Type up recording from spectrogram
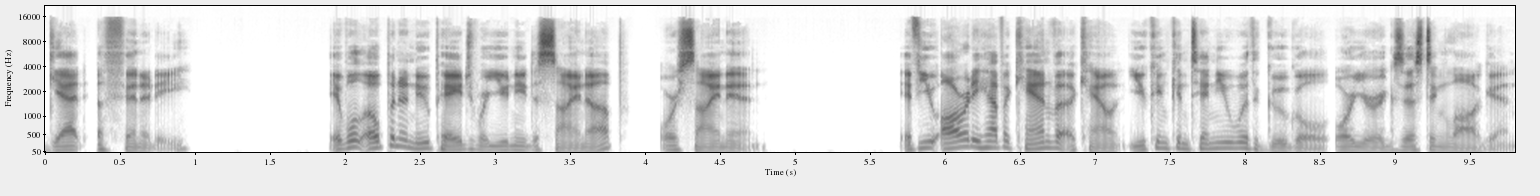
Get Affinity. It will open a new page where you need to sign up or sign in. If you already have a Canva account, you can continue with Google or your existing login.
